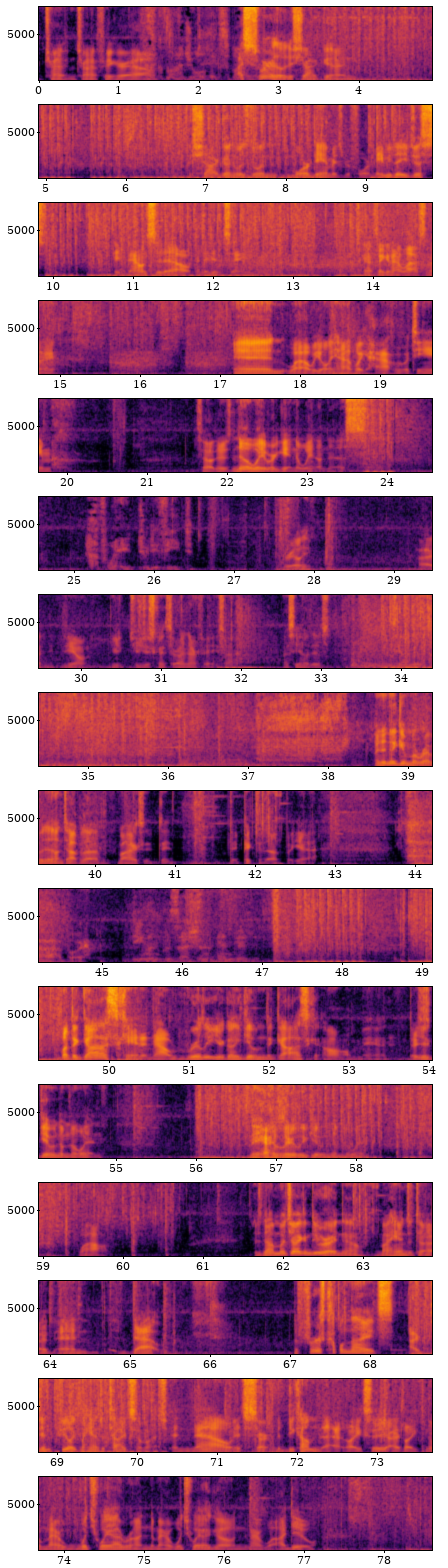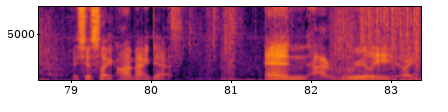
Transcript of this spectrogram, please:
trying to, trying to figure out. I swear though, the shotgun, the shotgun was doing more damage before. Maybe they just they bounced it out and they didn't say anything. I was kind of thinking that last night. And wow, we only have like half of a team. So there's no way we're getting a win on this. Halfway to defeat. Really? Uh, you know, you, are just gonna throw it in their face. Huh? I see how it is. I see how it is. And then they give him a revenant on top of that. Well, actually, they they picked it up, but yeah. Ah, boy. Demon possession ended. But the Gauss cannon now, really? You're gonna give them the gas? oh man, they're just giving them the win. They are literally giving them the win. Wow. There's not much I can do right now. My hands are tied. And that... The first couple nights, I didn't feel like my hands were tied so much. And now it's starting to become that. Like, see, I like, no matter which way I run, no matter which way I go, no matter what I do, it's just like I'm automatic death. And I really, like,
